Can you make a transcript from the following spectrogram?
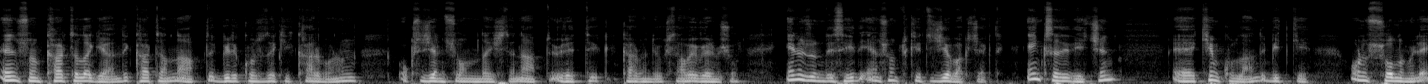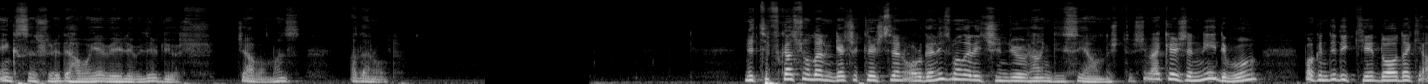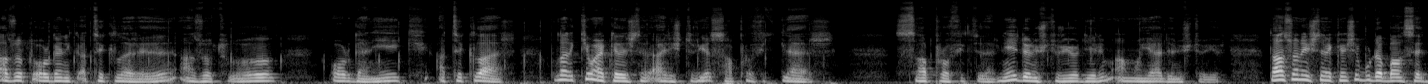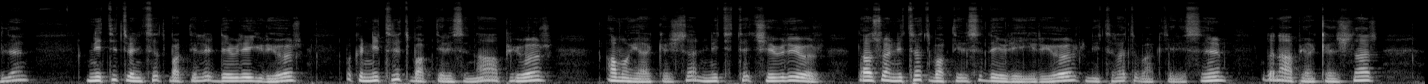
En son kartala geldi. Kartal ne yaptı? Glikozdaki karbonu oksijen sonunda işte ne yaptı? Üretti. Karbondioksit havaya vermiş oldu. En uzun deseydi en son tüketiciye bakacaktık. En kısa dediği için e, kim kullandı? Bitki. Onun solunumuyla en kısa sürede havaya verilebilir diyoruz. Cevabımız Adana oldu. Nitrifikasyonlarını gerçekleştiren organizmalar için diyor hangisi yanlıştır? Şimdi arkadaşlar neydi bu? Bakın dedik ki doğadaki azotlu organik atıkları, azotlu organik atıklar. Bunları kim arkadaşlar ayrıştırıyor? Saprofitler. Saprofitler. Neye dönüştürüyor diyelim? Amonya dönüştürüyor. Daha sonra işte arkadaşlar burada bahsedilen nitrit ve nitrit bakterileri devreye giriyor. Bakın nitrit bakterisi ne yapıyor? Amonya arkadaşlar nitrite çeviriyor. Daha sonra nitrat bakterisi devreye giriyor. Nitrat bakterisi. Bu da ne yapıyor arkadaşlar?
